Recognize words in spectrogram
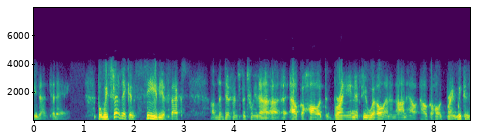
see that today. But we certainly can see the effects of the difference between a, a alcoholic brain, if you will, and a non-alcoholic brain. We can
